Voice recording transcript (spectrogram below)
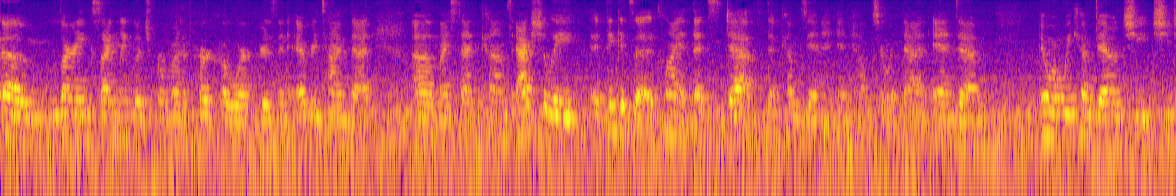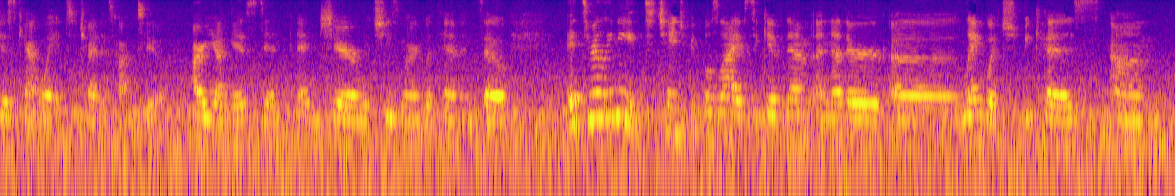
um, learning sign language from one of her coworkers, and every time that uh, my son comes, actually, I think it's a, client that's deaf that comes in and, and helps her with that. And um, and when we come down, she she just can't wait to try to talk to our youngest and and share what she's learned with him. And so it's really neat to change people's lives to give them another uh, language because. Um,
